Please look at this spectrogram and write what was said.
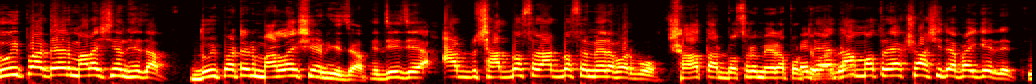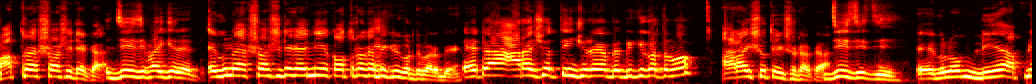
দুই পার্টের মালয়েশিয়ান হেজাব। দুই পাটের মালয়েশিয়ান হিজাব। জি জি আট সাত বছর আট বছর মেরে পারব সাত আট বছরের মেয়েরা পড়তে পারবে। দাম মাত্র একশো আশি টাকা পাইকারি রেট মাত্র একশো আশি টাকা। জি জি পাইকারি রেট এগুলো একশো আশি টাকায় নিয়ে কত টাকা বিক্রি করতে পারবে? এটা আড়াইশো তিনশো টাকা বিক্রি করতে পারব। আড়াইশো তিনশো টাকা। জি জি জি। এগুলো নিয়ে আপনি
